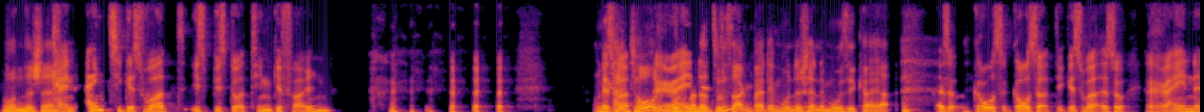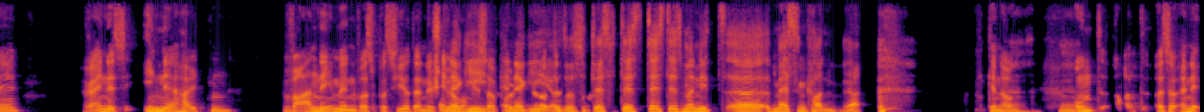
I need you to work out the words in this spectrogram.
Wunderschön. Kein einziges Wort ist bis dorthin gefallen. Und es kein Ton, reine, muss man dazu sagen, bei dem wunderschönen Musiker, ja. Also groß, großartig. Es war also reine, reines Innehalten, wahrnehmen, was passiert, eine Störung Energie, Energie, also so das, das, das, das man nicht äh, messen kann, ja. Genau. Ja, ja. Und hat also eine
